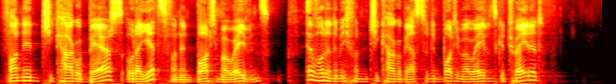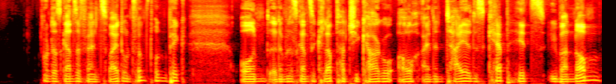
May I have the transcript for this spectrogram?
von den Chicago Bears oder jetzt von den Baltimore Ravens. Er wurde nämlich von den Chicago Bears zu den Baltimore Ravens getradet. Und das Ganze für einen Zweit- und Fünftrunden-Pick. Und äh, damit das Ganze klappt, hat Chicago auch einen Teil des Cap-Hits übernommen.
